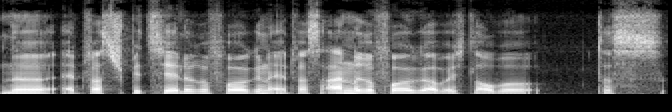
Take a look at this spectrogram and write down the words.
eine etwas speziellere Folge, eine etwas andere Folge, aber ich glaube, dass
